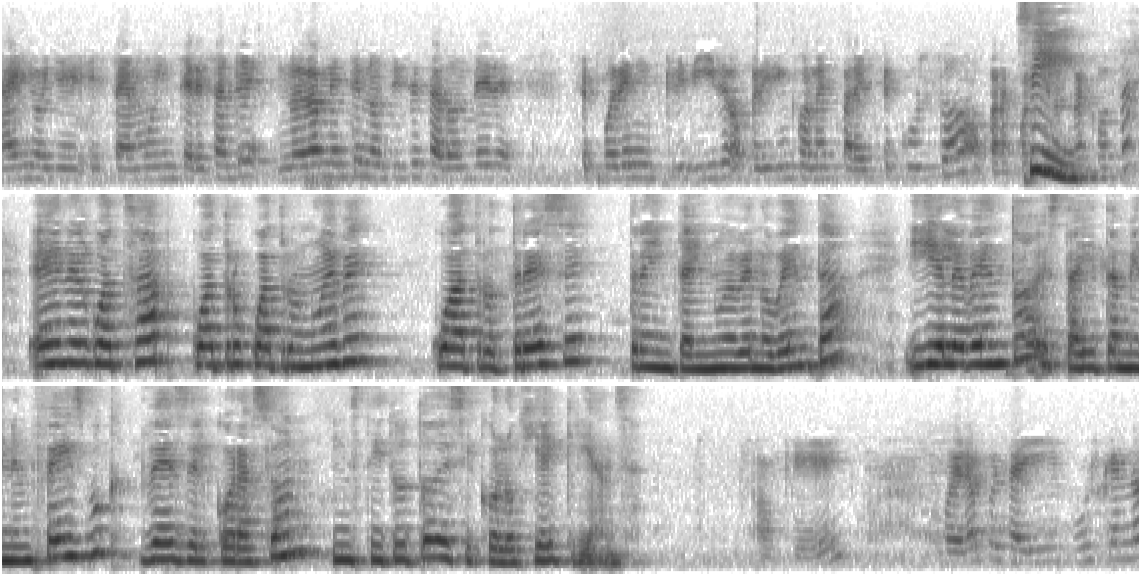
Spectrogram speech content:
Ay, oye, está muy interesante. Nuevamente nos dices a dónde se pueden inscribir o pedir informes para este curso o para cualquier Sí, otra cosa. en el WhatsApp 449-413-3990 y el evento está ahí también en Facebook desde el corazón Instituto de Psicología y Crianza. Ok. Bueno, pues ahí búsquenlo.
